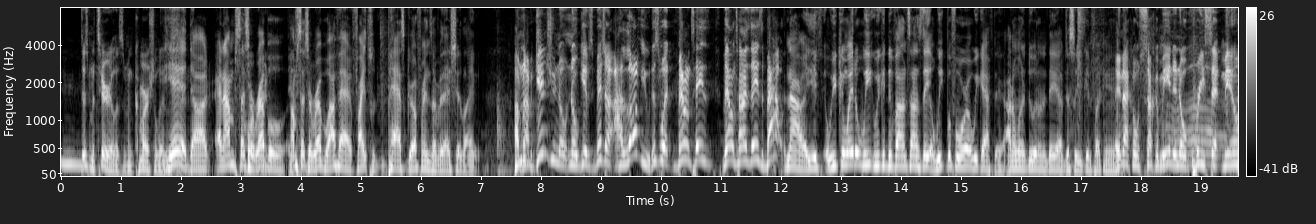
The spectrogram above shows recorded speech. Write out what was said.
Mm. Just materialism and commercialism. Yeah, and- dog. And I'm such a corporate rebel. I'm such a rebel. I've had fights with past girlfriends over that shit. Like, I'm not getting you no no gifts, bitch. I, I love you. This is what Valentine's Valentine's Day is about. nah, if we can wait a week, we could do Valentine's Day a week before or a week after. I don't want to do it on the day of just so you can fucking. They're not gonna sucker me into no preset meal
